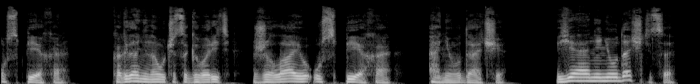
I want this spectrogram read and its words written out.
«Успеха. Когда они научатся говорить «желаю успеха», а не удачи? Я не неудачница?»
